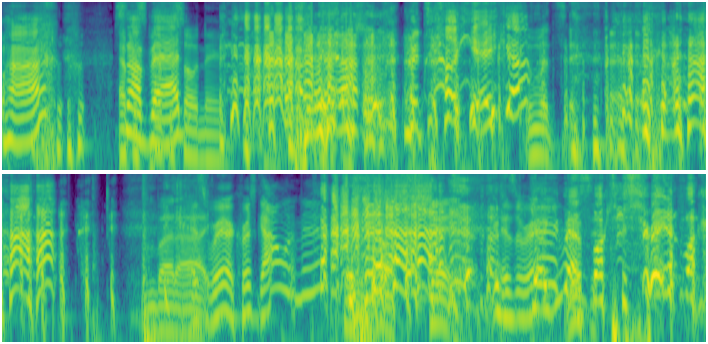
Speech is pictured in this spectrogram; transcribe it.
huh? It's not Episode- bad. Episode name. Metallica. But uh, it's rare. Chris Godwin, man. oh, shit. it's rare. Yo, you better Listen. fuck this straight the fuck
